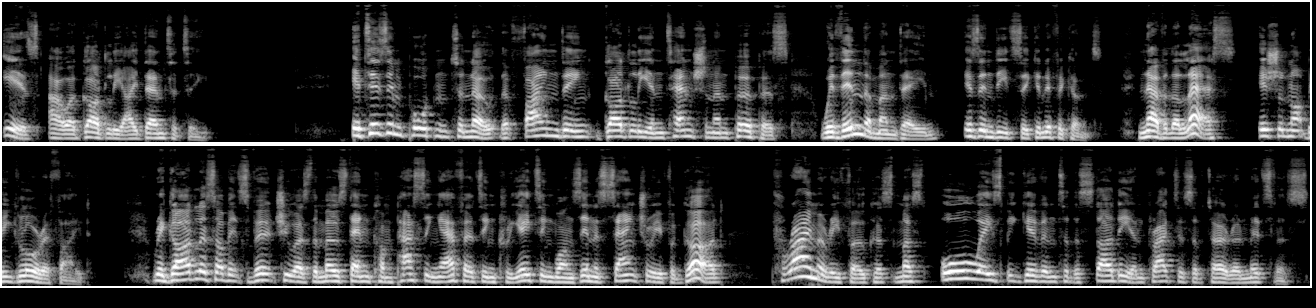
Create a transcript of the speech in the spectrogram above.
is our godly identity. It is important to note that finding godly intention and purpose within the mundane is indeed significant. Nevertheless, it should not be glorified. Regardless of its virtue as the most encompassing effort in creating one's inner sanctuary for God, primary focus must always be given to the study and practice of Torah and mitzvahs.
